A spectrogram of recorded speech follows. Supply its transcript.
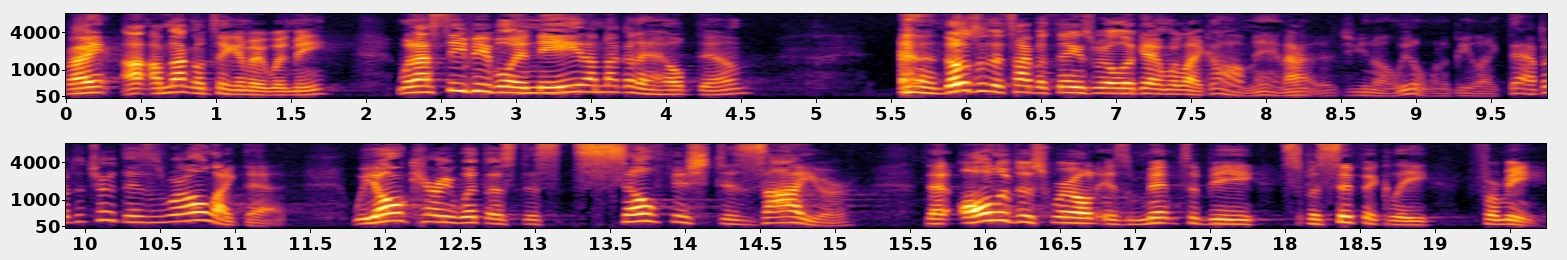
right, I, I'm not going to take anybody with me. When I see people in need, I'm not going to help them. Those are the type of things we'll look at and we're like, oh man, I, you know, we don't want to be like that. But the truth is, is we're all like that. We all carry with us this selfish desire that all of this world is meant to be specifically for me.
